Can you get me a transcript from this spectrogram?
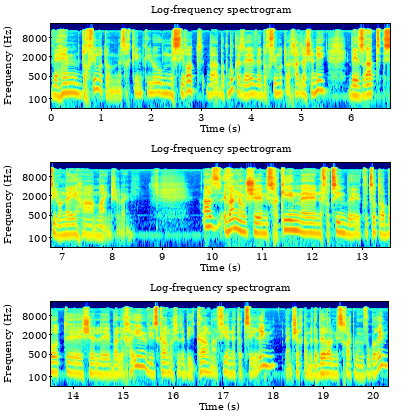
והם דוחפים אותו, משחקים כאילו מסירות בבקבוק הזה ודוחפים אותו אחד לשני בעזרת סילוני המים שלהם. אז הבנו שמשחקים אה, נפוצים בקבוצות רבות אה, של אה, בעלי חיים, והזכרנו שזה בעיקר מאפיין את הצעירים. בהמשך גם נדבר על משחק במבוגרים.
